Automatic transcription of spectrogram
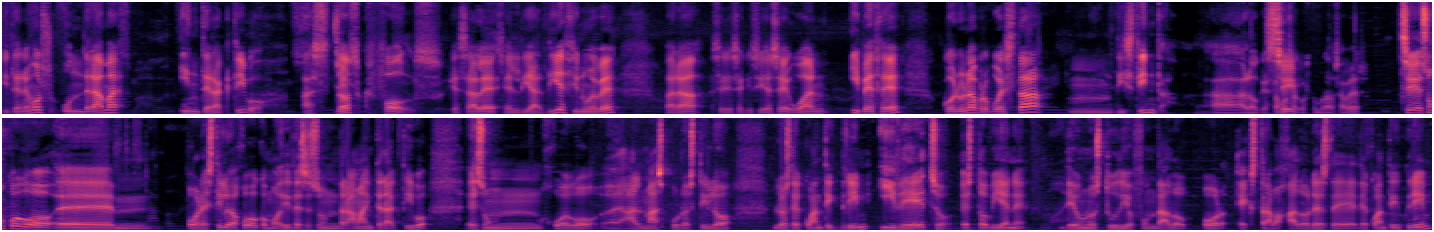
Y tenemos un drama interactivo As Dusk Falls, que sale el día 19 para Series X y S, One y PC, con una propuesta mm, distinta a lo que estamos acostumbrados a ver. Sí, es un juego em, por estilo de juego, como dices, es un drama interactivo, es un juego eh, al más puro estilo los de Quantic Dream y de hecho esto viene de un estudio fundado por ex trabajadores de, de Quantic Dream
